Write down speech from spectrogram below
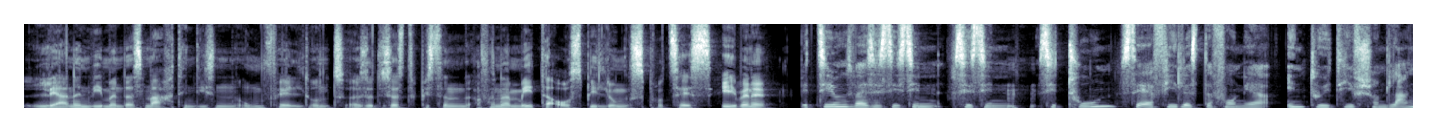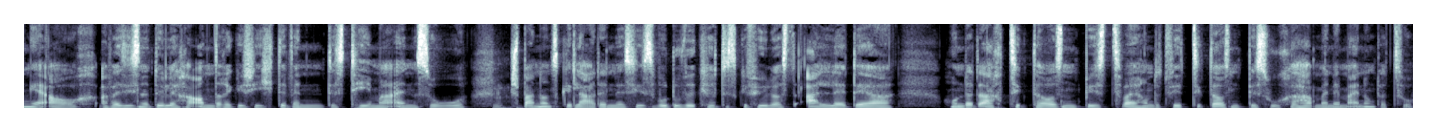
lernen, wie man das macht in diesem Umfeld. Und also das heißt, du bist dann auf einer Meta-Ausbildungsprozessebene. Beziehungsweise sie sind, sie sind, sie tun sehr vieles davon ja intuitiv schon lange auch, aber es ist natürlich eine andere Geschichte, wenn das Thema ein so mhm. spannungsgeladenes ist, wo du wirklich das Gefühl hast, alle der 180.000 bis 240.000 Besucher haben eine Meinung dazu.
